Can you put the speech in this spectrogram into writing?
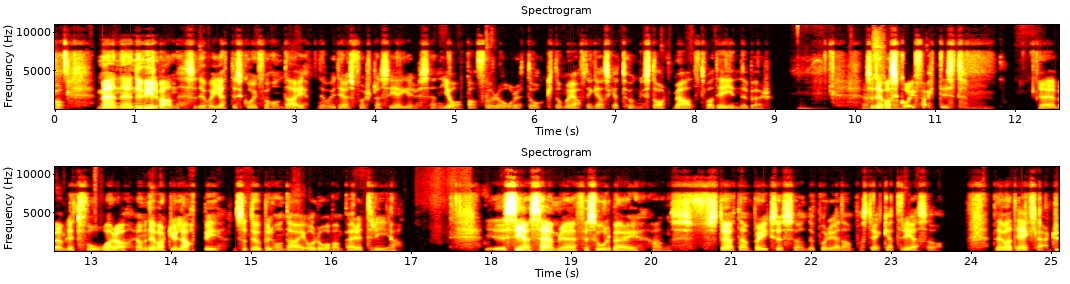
Ja. Men eh, nu vill vann, så det var jätteskoj för Hyundai. Det var ju deras första seger sedan Japan förra året och de har ju haft en ganska tung start med allt vad det innebär. Mm. Så det var skoj faktiskt. Eh, vem blev tvåa då? Ja, men det vart ju Lappi, så dubbel Hyundai och Rovanperä trea. Eh, sämre för Solberg. Hans stötdämpare gick så sönder på redan på sträcka tre så det var det klart.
